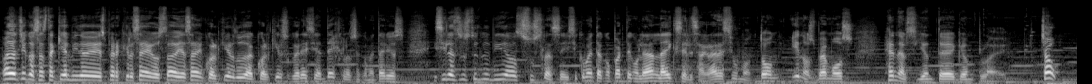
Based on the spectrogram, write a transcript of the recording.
bueno chicos, hasta aquí el video. Espero que les haya gustado. Ya saben, cualquier duda, cualquier sugerencia, déjenlos en comentarios. Y si les gustó el video, suscríbanse. Y si comentan, comparten o le dan like, se les agradece un montón. Y nos vemos en el siguiente gameplay. ¡Chao!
